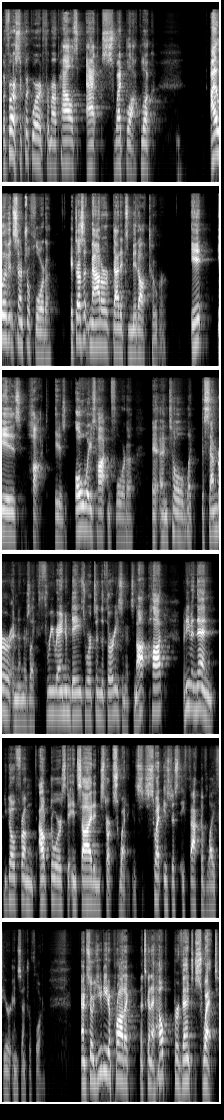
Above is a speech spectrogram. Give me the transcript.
But first, a quick word from our pals at Sweatblock. Look, I live in Central Florida. It doesn't matter that it's mid October. It is hot. It is always hot in Florida until like December. And then there's like three random days where it's in the 30s and it's not hot. But even then, you go from outdoors to inside and start sweating. It's, sweat is just a fact of life here in Central Florida. And so you need a product that's going to help prevent sweat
